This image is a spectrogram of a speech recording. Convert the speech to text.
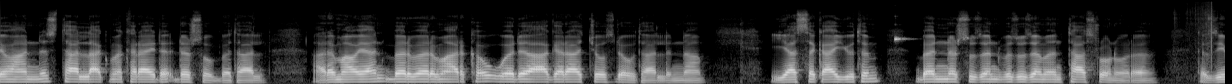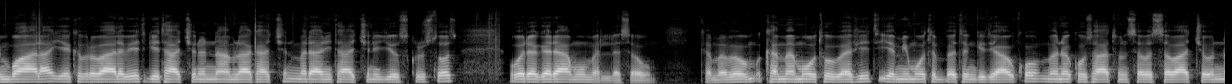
ዮሐንስ ታላቅ መከራ ደርሶበታል። አረማውያን በርበር ማርከው ወደ አገራቸው ወስደውታልና እያሰቃዩትም በእነርሱ ዘንድ ብዙ ዘመን ታስሮ ኖረ። ከዚህም በኋላ የክብር ባለቤት ጌታችንና አምላካችን መድኃኒታችን ኢየሱስ ክርስቶስ ወደ ገዳሙ መለሰው። ከመሞቱ በፊት የሚሞትበትን ጊዜ አውቆ መነኮሳቱን ሰበሰባቸውና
